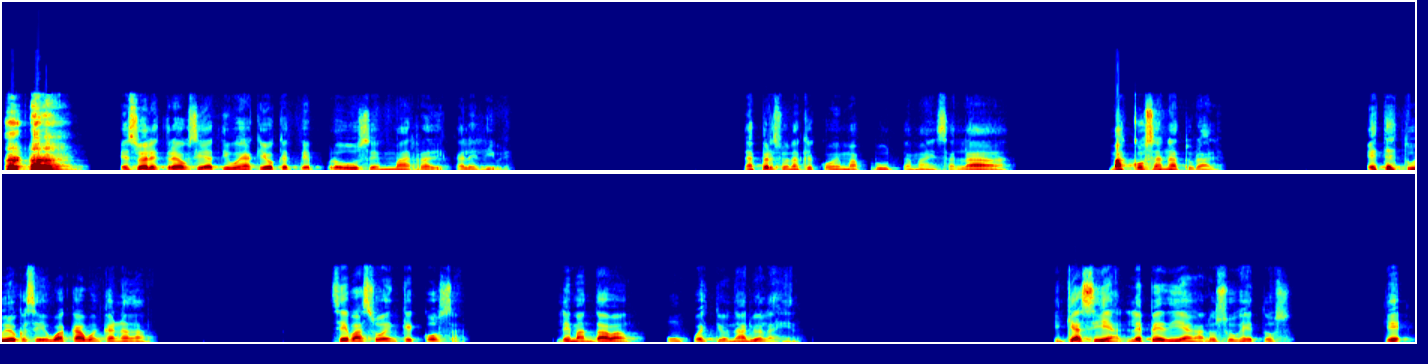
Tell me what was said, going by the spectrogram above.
Eso del estrés oxidativo es aquello que te produce más radicales libres las personas que comen más fruta, más ensalada, más cosas naturales. Este estudio que se llevó a cabo en Canadá se basó en qué cosa? Le mandaban un cuestionario a la gente. ¿Y qué hacían? Le pedían a los sujetos que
